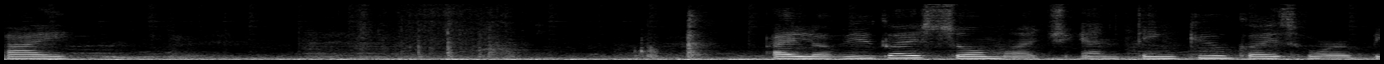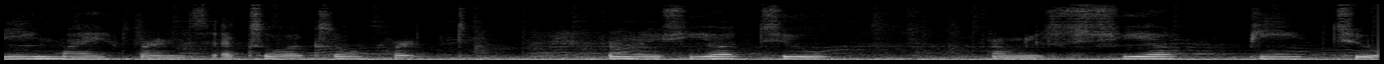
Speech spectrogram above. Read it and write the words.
Bye. I love you guys so much and thank you guys for being my friends. XOXO Heart. From Lucia to from Lucia P to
